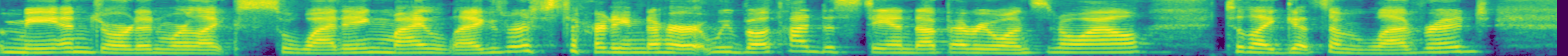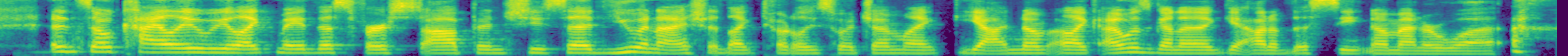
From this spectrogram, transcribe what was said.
Me and Jordan were like sweating. My legs were starting to hurt. We both had to stand up every once in a while to like get some leverage. And so Kylie, we like made this first stop and she said, You and I should like totally switch. I'm like, Yeah, no, like I was gonna get out of this seat no matter what.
